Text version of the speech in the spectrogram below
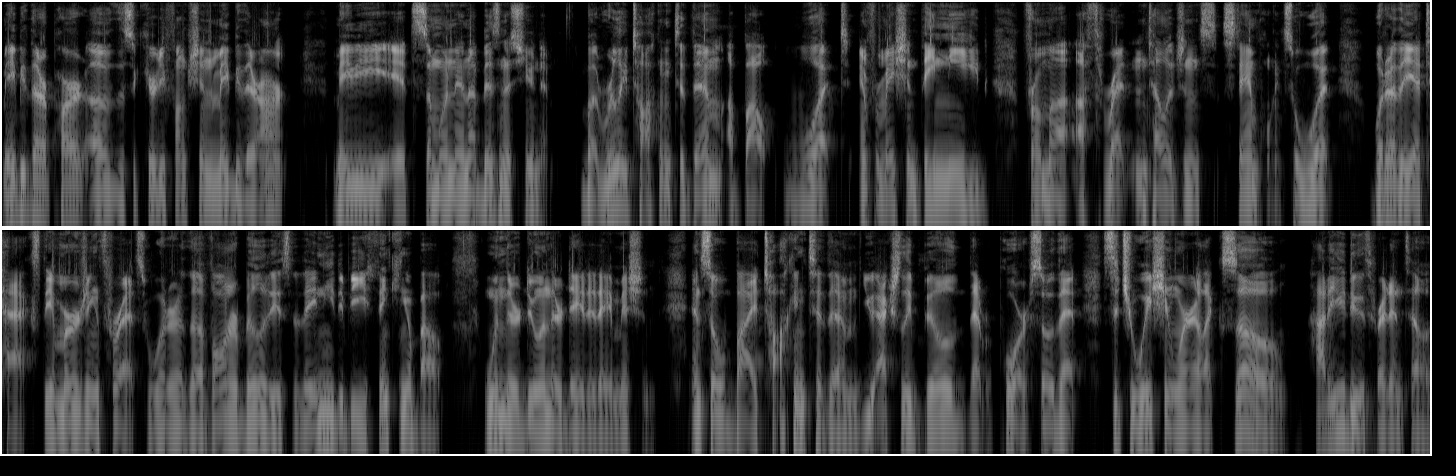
Maybe they're part of the security function, maybe they aren't maybe it's someone in a business unit but really talking to them about what information they need from a, a, threat intelligence standpoint. So what what are the attacks, the emerging threats? What are the vulnerabilities that they need to be thinking about when they're doing their day to day mission? And so by talking to them, you actually build that rapport. So that situation where like, so how do you do threat intel?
